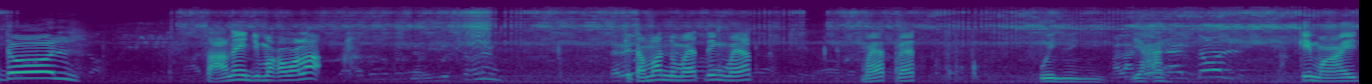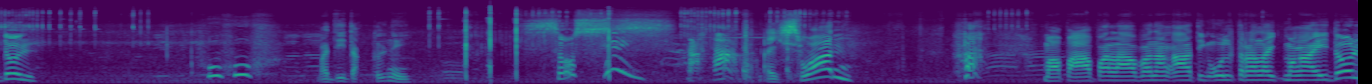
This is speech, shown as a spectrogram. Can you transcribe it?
idol. Sana hindi makawala. Kita man, lumayat ding, mayat. Mayat, mayat. Win, win, win. Yan. Laki mga idol. Huhu. Maditakal na eh. Sos. Nice one. Ha. Mapapalaban ang ating ultralight mga idol.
